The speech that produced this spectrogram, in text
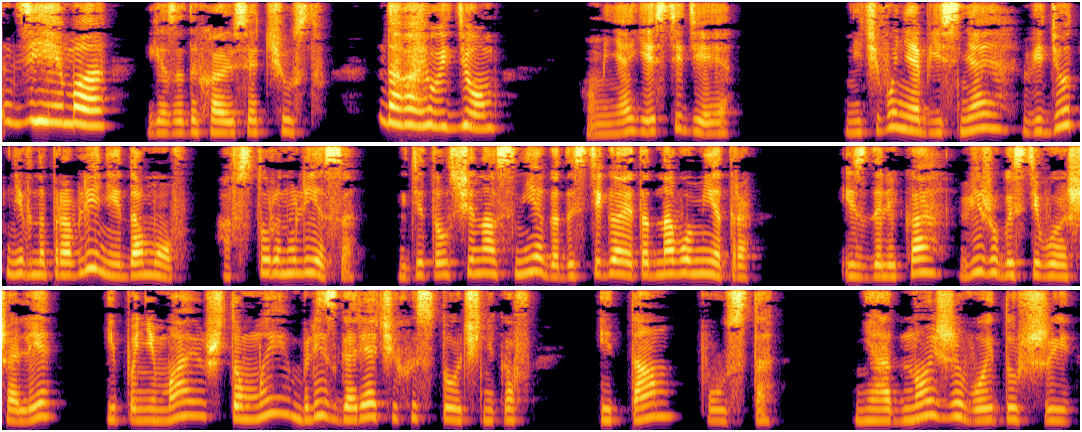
Дима!» — я задыхаюсь от чувств. «Давай уйдем!» «У меня есть идея». Ничего не объясняя, ведет не в направлении домов, а в сторону леса, где толщина снега достигает одного метра. Издалека вижу гостевое шале и понимаю, что мы близ горячих источников, и там пусто. Ни одной живой души.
